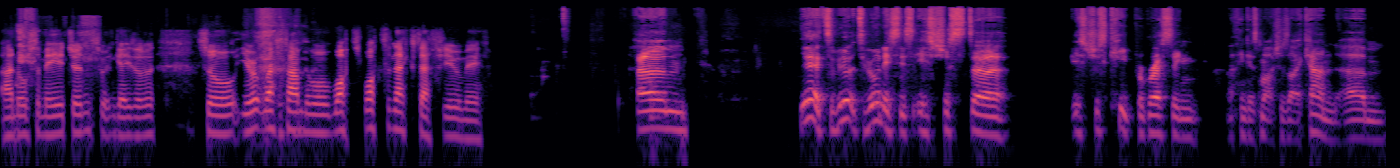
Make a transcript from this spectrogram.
I know some agents we can get you. So you're at West Ham. at. What's what's the next step for you, mate? Um, yeah, to be to be honest, it's it's just uh, it's just keep progressing. I think as much as I can. Um,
